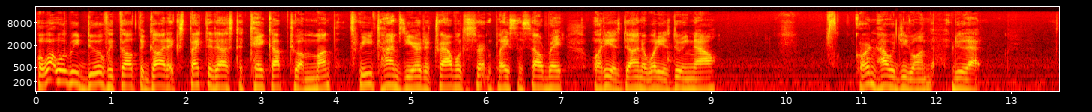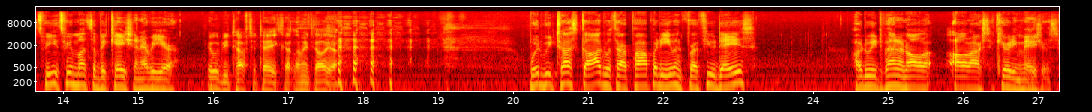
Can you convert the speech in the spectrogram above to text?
Well, what would we do if we felt that God expected us to take up to a month, three times a year, to travel to a certain place and celebrate what He has done or what He is doing now? Gordon, how would you want do that? Three, three months of vacation every year. It would be tough to take, uh, let me tell you. would we trust God with our property even for a few days? or do we depend on all, all our security measures?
